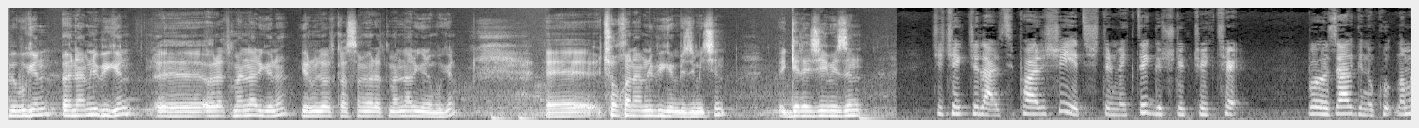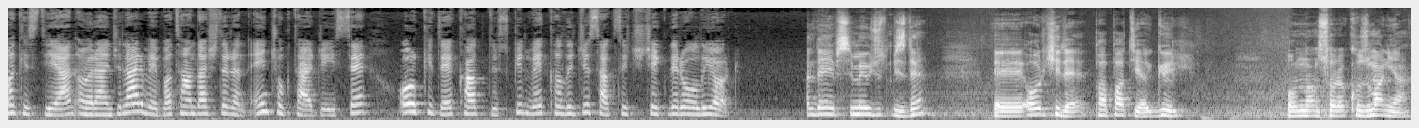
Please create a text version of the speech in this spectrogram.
Bugün önemli bir gün. Ee, Öğretmenler Günü. 24 Kasım Öğretmenler Günü bugün. Ee, çok önemli bir gün bizim için. Ee, Geleceğimizin Çiçekçiler siparişi yetiştirmekte güçlük çekti. Bu özel günü kutlamak isteyen öğrenciler ve vatandaşların en çok tercihi ise orkide, kaktüs gül ve kalıcı saksı çiçekleri oluyor. Genelde hepsi mevcut bizde. Ee, orkide, papatya, gül, ondan sonra kuzmanya,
